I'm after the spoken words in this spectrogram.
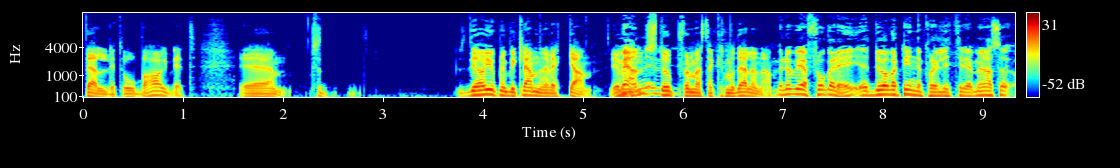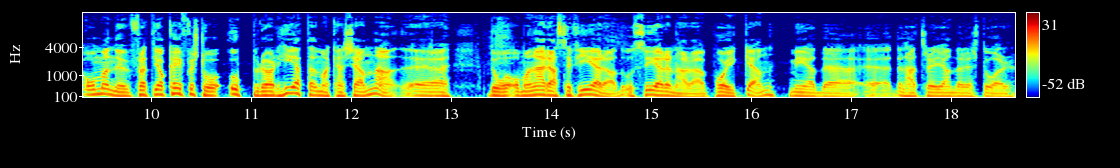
väldigt obehagligt. Eh, så det har gjort mig beklämd den här veckan. Jag vill Men- stå upp för de här stackars modellerna. Men då vill jag fråga dig, du har varit inne på det lite, men alltså om man nu, för att jag kan ju förstå upprördheten man kan känna eh, då om man är rasifierad och ser den här eh, pojken med eh, eh, den här tröjan där det står,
